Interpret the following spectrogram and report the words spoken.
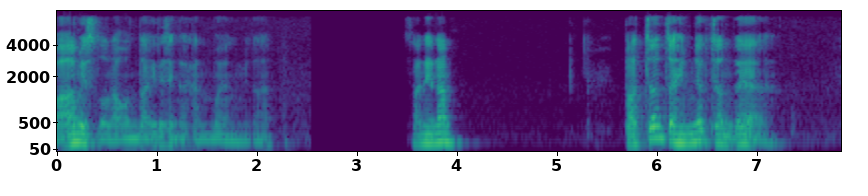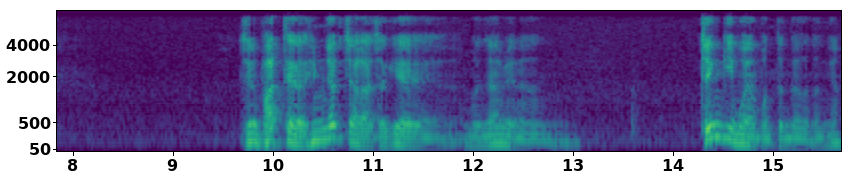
마음에서도 나온다 이렇게 생각하는 모양입니다. 산해남 밭전자 힘력자인데 지금 밭에 힘력자가 저게 뭐냐면은 전기 모양 본뜬 거거든요.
